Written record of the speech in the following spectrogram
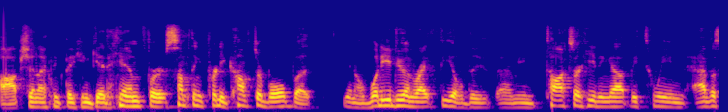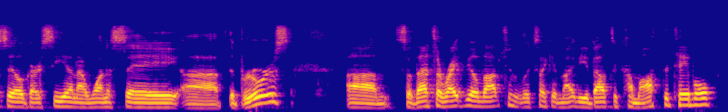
option. I think they can get him for something pretty comfortable, but you know, what do you do in right field? I mean, talks are heating up between Avisail Garcia and I want to say uh, the Brewers. Um, so that's a right field option. It looks like it might be about to come off the table.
